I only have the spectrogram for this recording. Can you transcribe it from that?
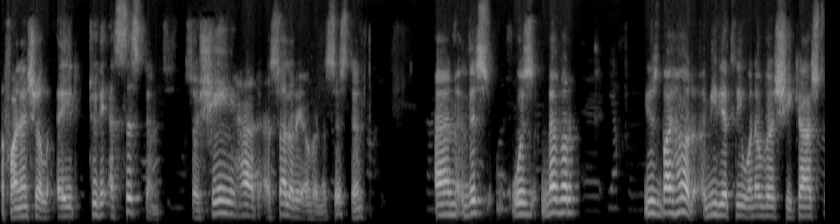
a financial aid to the assistant so she had a salary of an assistant, and this was never used by her. Immediately, whenever she cashed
